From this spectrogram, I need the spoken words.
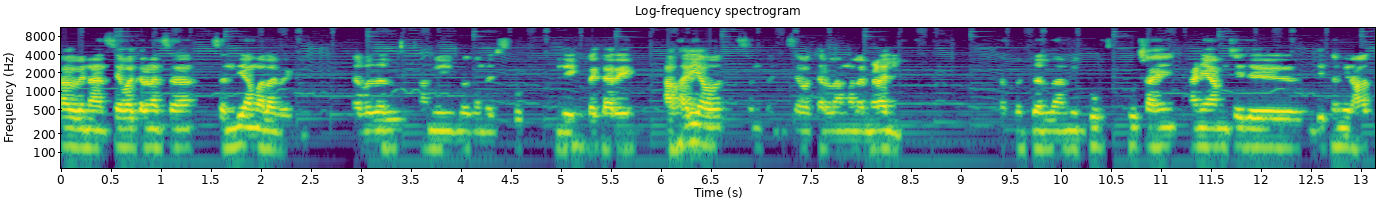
का होईना सेवा करण्याचा संधी आम्हाला भेटली. त्याबद्दल आम्ही भगवंताची खूप म्हणजे एक प्रकारे आभारी आहोत. संतांची सेवा करायला आम्हाला मिळाली. त्याबद्दल आम्ही खूप खुश आहे. आणि आमचे जे जिथं मी राहतो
